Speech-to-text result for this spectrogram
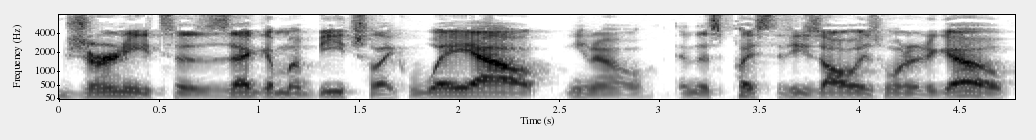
journey to Zegama Beach, like way out, you know, in this place that he's always wanted to go.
